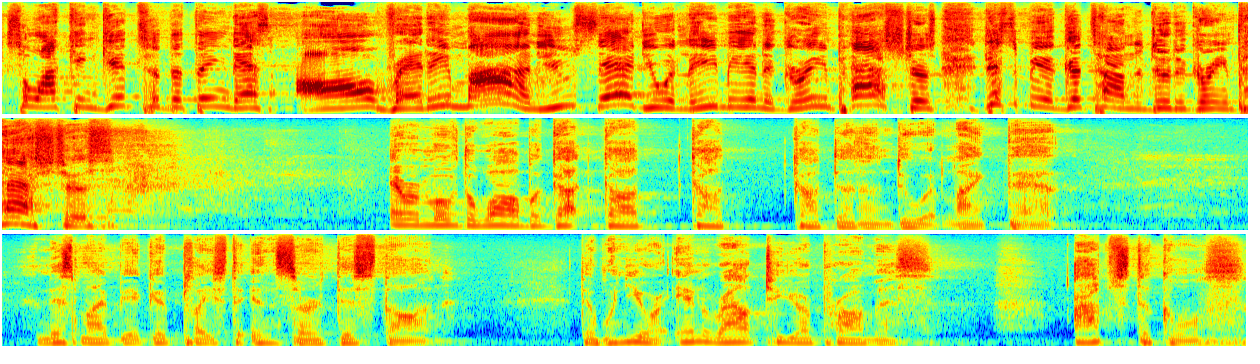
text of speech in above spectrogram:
so I can get to the thing that's already mine. You said you would lead me into green pastures. This would be a good time to do the green pastures and remove the wall, but God, God, God, God doesn't do it like that. And this might be a good place to insert this thought that when you are en route to your promise, obstacles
